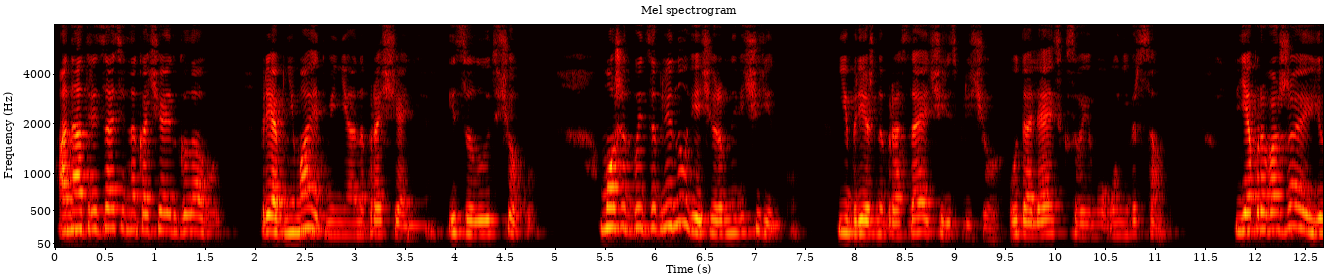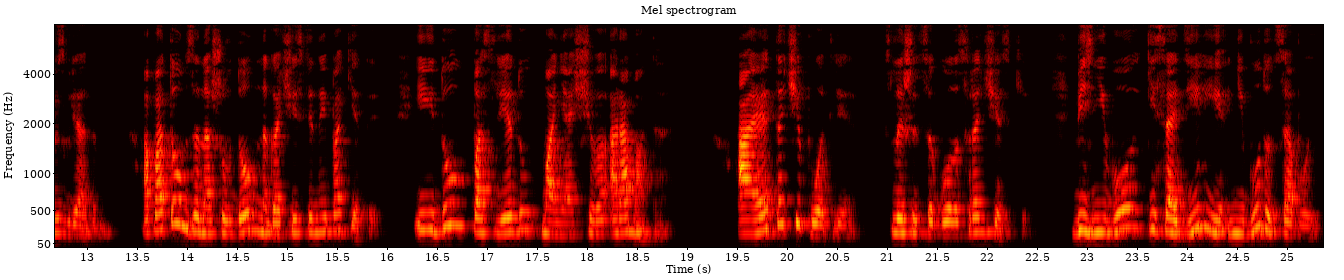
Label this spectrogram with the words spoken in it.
Она отрицательно качает головой, приобнимает меня на прощание и целует в щеку. «Может быть, загляну вечером на вечеринку?» Небрежно бросает через плечо, удаляясь к своему универсалу. Я провожаю ее взглядом, а потом заношу в дом многочисленные пакеты и иду по следу манящего аромата. «А это чепотли», – слышится голос Франчески. «Без него кисадильи не будут собой.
